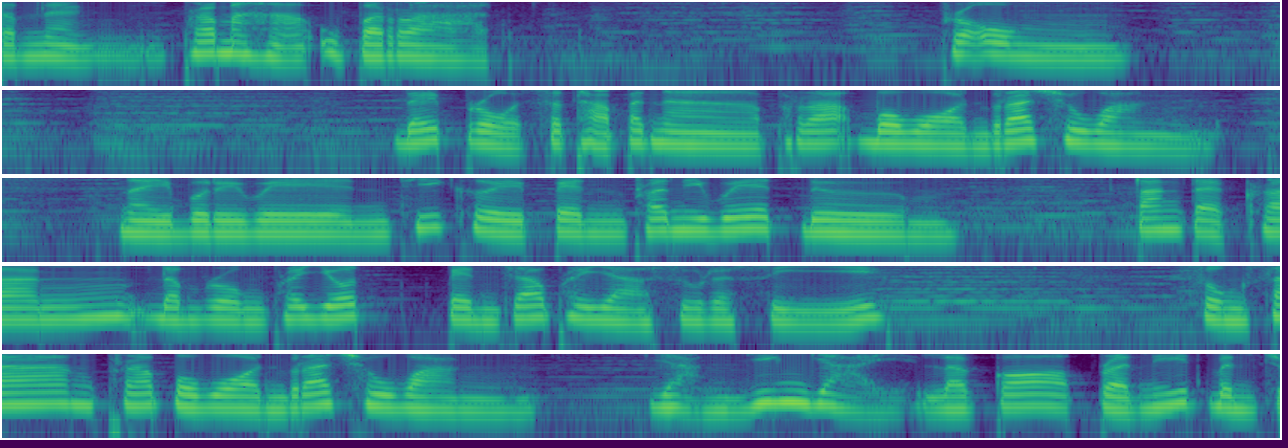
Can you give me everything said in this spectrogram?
ตำแหน่งพระมหาอุปราช พระองค์ ได้โปรดสถาปนาพระบวรราชวัง ในบริเวณที่เคยเป็นพระนิเวศเดิม ตั้งแต่ครั้งดำรงพระยศเป็นเจ้าพระยาสุรสีทรงสร้างพระบวรราชวังอย่างยิ่งใหญ่แล้วก็ประณีตบรรจ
